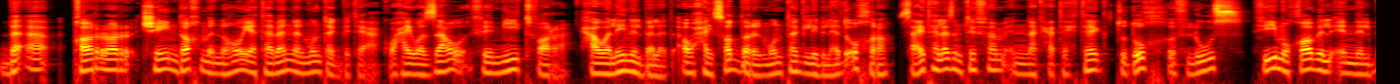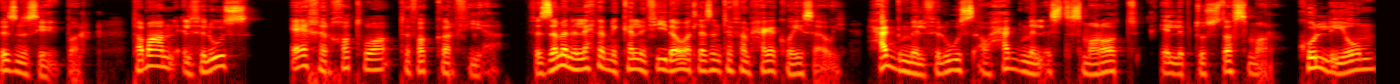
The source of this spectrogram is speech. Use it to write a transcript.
بقى قرر chain ضخم إن هو يتبنى المنتج بتاعك وهيوزعه في 100 فرع حوالين البلد أو هيصدر المنتج لبلاد أخرى. ساعتها لازم تفهم إنك هتحتاج تضخ فلوس في مقابل إن ال business يكبر. طبعا الفلوس آخر خطوة تفكر فيها. في الزمن اللي إحنا بنتكلم فيه دوت لازم تفهم حاجة كويسة قوي حجم الفلوس أو حجم الاستثمارات اللي بتستثمر كل يوم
